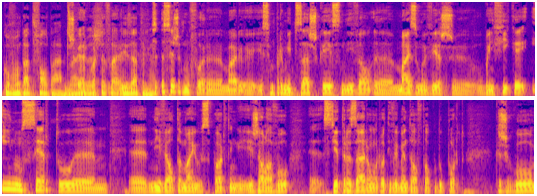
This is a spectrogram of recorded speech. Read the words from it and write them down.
com vontade de faltar. De jogar é? quarta-feira. Exatamente. Seja como for, eh, Mário, e se me permites, acho que a esse nível, eh, mais uma vez, eh, o Benfica e num certo nível também o Sporting, e já lá vou, se atrasaram relativamente ao futebol do Porto, que jogou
